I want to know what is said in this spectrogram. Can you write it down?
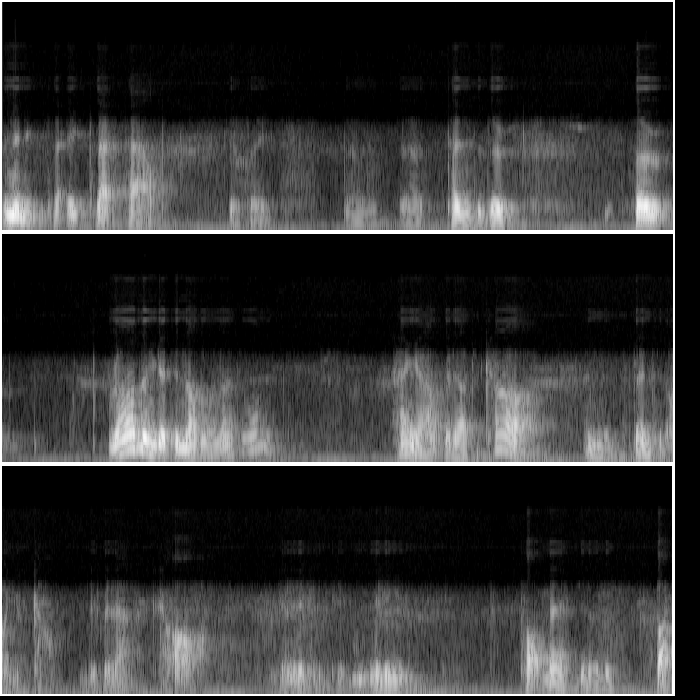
And then it, it clapped out, as they uh, uh, tend to do. So rather than get another one, I thought, hang out without a car. And the friend said, oh, you can't live without a car. You're living, living in Totnes, you know, the bus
